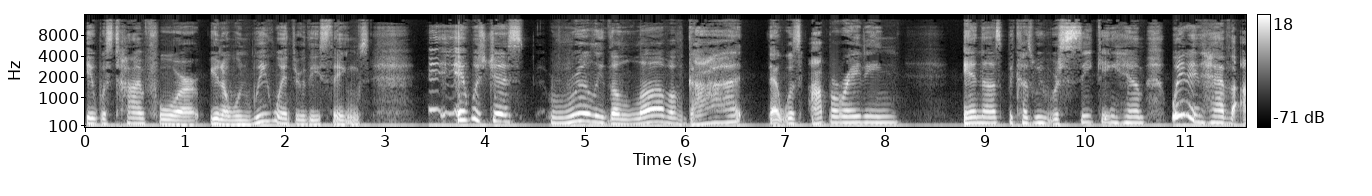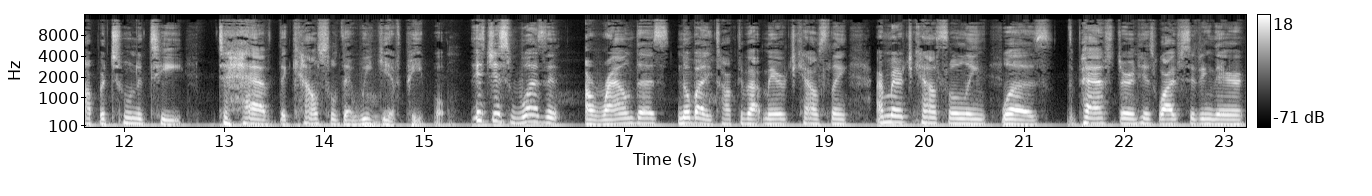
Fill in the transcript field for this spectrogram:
it was time for, you know, when we went through these things, it was just really the love of God that was operating in us because we were seeking Him. We didn't have the opportunity to have the counsel that we mm-hmm. give people. It just wasn't around us. Nobody talked about marriage counseling. Our marriage counseling was the pastor and his wife sitting there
